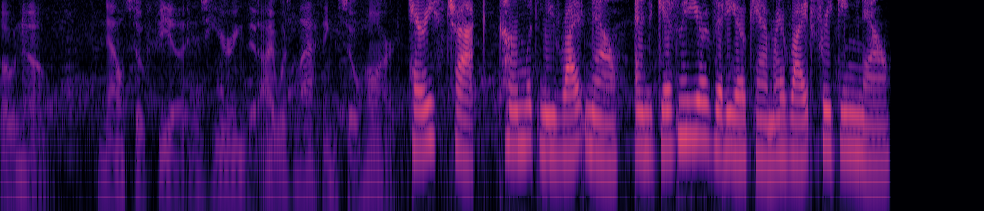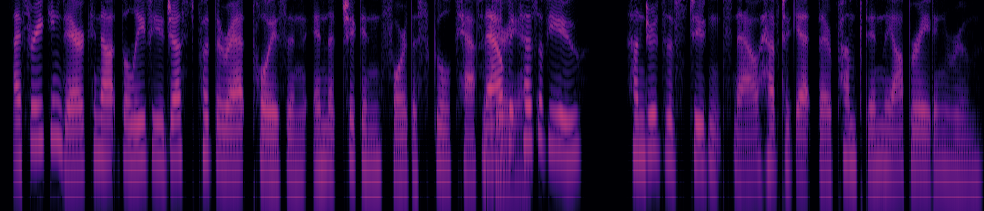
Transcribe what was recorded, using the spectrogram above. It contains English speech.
Oh no. Now Sophia is hearing that I was laughing so hard. Harry Strack, come with me right now, and give me your video camera right freaking now. I freaking dare cannot believe you just put the rat poison in the chicken for the school cafeteria. Now because of you, hundreds of students now have to get their pumped in the operating room.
